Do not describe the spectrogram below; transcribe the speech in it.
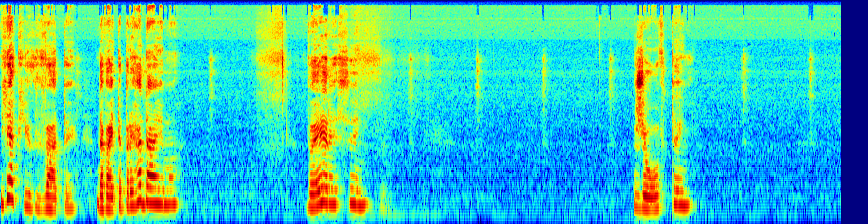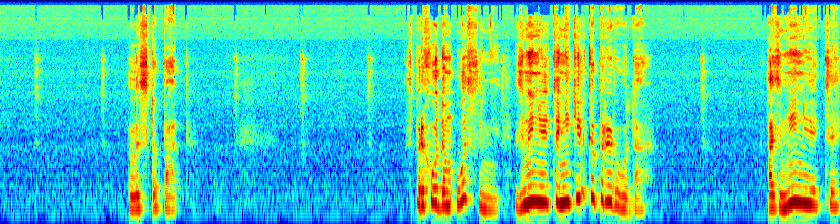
Як їх звати? Давайте пригадаємо. Вересень, жовтень, листопад. З приходом осені змінюється не тільки природа, а змінюється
